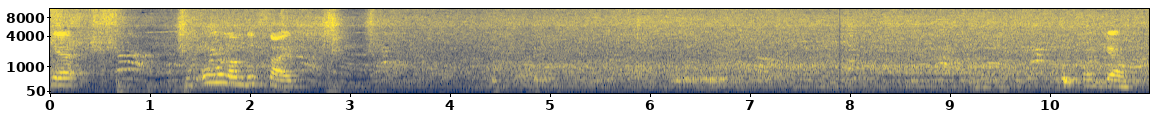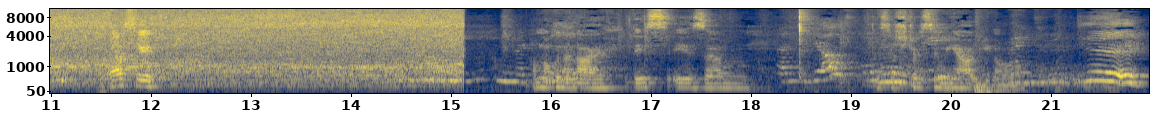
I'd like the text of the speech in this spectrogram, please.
Yeah, it's all on this side. Good go. That's it. I'm not gonna lie, this is um this is stressing me out, you know. Yeah.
